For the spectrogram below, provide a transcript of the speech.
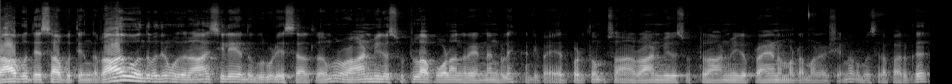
ராகு தசாபுத்திங்க ராகு வந்து பார்த்திங்கன்னா ஒரு ராசியிலே வந்து குருடைய சாரத்தில் வந்து ஒரு ஆன்மீக சுற்றுலா போகலாங்கிற எண்ணங்களை கண்டிப்பாக ஏற்படுத்தும். ஸோ ஒரு ஆன்மீக சுற்றுலா ஆன்மீக பிரயாணம் பண்ணுறமான விஷயங்கள் ரொம்ப சிறப்பாக இருக்குது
